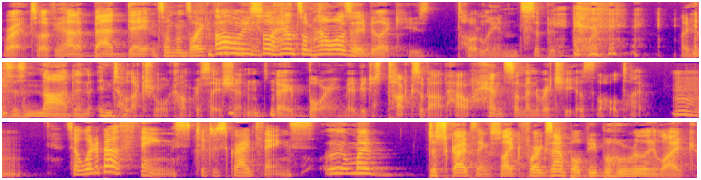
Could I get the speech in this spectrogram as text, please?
Right. So if you had a bad date and someone's like, "Oh, he's so handsome. How was it?" You'd be like, "He's totally insipid bore." like this is not an intellectual conversation. It's very boring. Maybe just talks about how handsome and rich he is the whole time. So what about things to describe things? Uh, might describe things like, for example, people who really like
